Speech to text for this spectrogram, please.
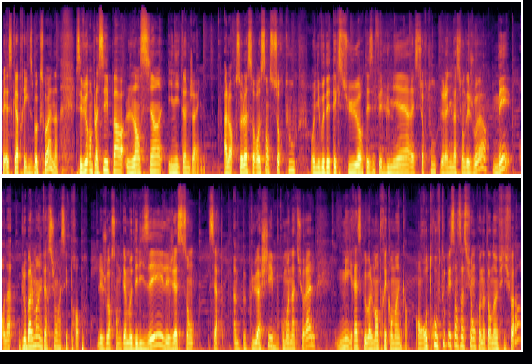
PS4 et Xbox One, s'est vu remplacé par l'ancien Init Engine. Alors, cela se ressent surtout au niveau des textures, des effets de lumière et surtout de l'animation des joueurs, mais on a globalement une version assez propre. Les joueurs sont bien modélisés, les gestes sont certes un peu plus hachés, beaucoup moins naturels, mais ils restent globalement très convaincants. On retrouve toutes les sensations qu'on attend d'un FIFA,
